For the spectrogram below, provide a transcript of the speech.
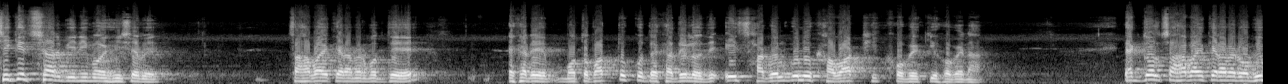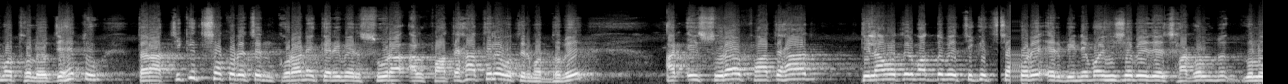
চিকিৎসার বিনিময় হিসেবে। সাহাবাই কেরামের মধ্যে এখানে মতপার্থক্য দেখা দিল যে এই ছাগলগুলো খাওয়া ঠিক হবে কি হবে না। একদল সাহাবাই কেরামের অভিমত হলো, যেহেতু তারা চিকিৎসা করেছেন কোরআনে কেরিমের সুরা আল ফাতেহা তিলাওয়াতের মাধ্যমে, আর এই সুরা ফাতেহার তিলাওয়াতের মাধ্যমে চিকিৎসা করে এর বিনিময় হিসেবে যে ছাগলগুলো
